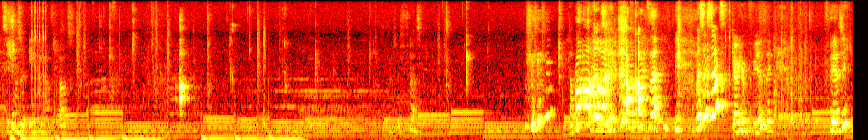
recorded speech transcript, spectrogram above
Das sieht schon so ekelhaft aus. Was ist das? Ich glaube, Oh, ich hab Kotze. Was ist das? ich glaube, ich habe Pfirsich. Pfirsich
